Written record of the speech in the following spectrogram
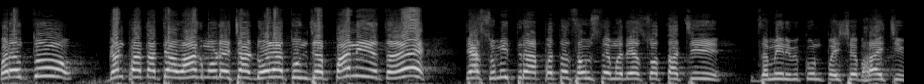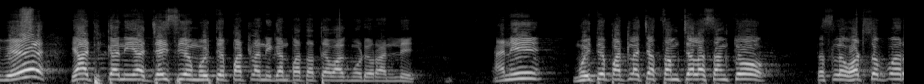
परंतु गणपताच्या वाघमोड्याच्या डोळ्यातून जे पाणी येत त्या सुमित्रा पतसंस्थेमध्ये स्वतःची जमीन विकून पैसे भरायची वेळ या ठिकाणी या जयसिंह मोहिते पाटलांनी गणपताच्या वाघमोड्यावर आणली. आणि मोहिते पाटलाच्या चमच्याला सांगतो तसलं व्हॉट्सअपवर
